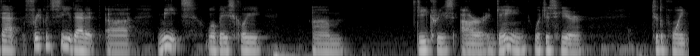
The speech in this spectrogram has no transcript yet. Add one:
that frequency that it uh, meets will basically um, decrease our gain, which is here, to the point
